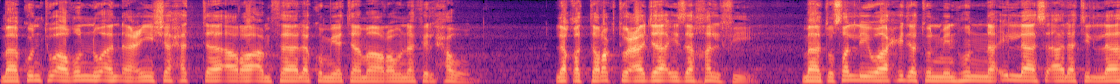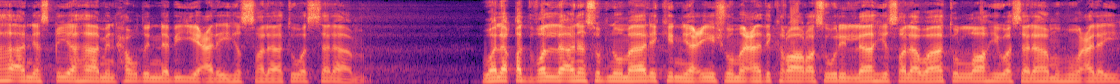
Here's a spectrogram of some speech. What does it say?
ما كنت أظن أن أعيش حتى أرى أمثالكم يتمارون في الحوض لقد تركت عجائز خلفي ما تصلي واحدة منهن إلا سألت الله أن يسقيها من حوض النبي عليه الصلاة والسلام. ولقد ظل أنس بن مالك يعيش مع ذكرى رسول الله صلوات الله وسلامه عليه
